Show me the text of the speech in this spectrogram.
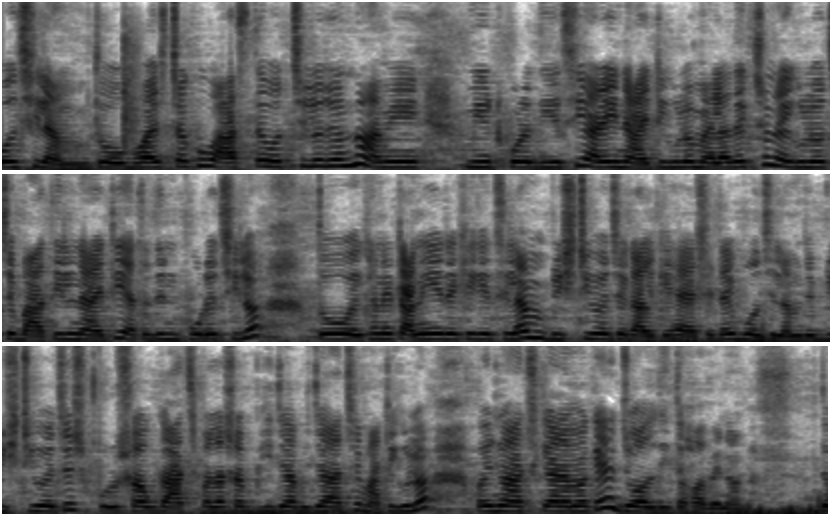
বলছিলাম। তো ভয়েসটা খুব আস্তে হচ্ছিল জন্য আমি মিউট করে দিয়েছি। আর এই নাইটিগুলো মেলা দেখছ না? এগুলো হচ্ছে বাতিল নাইটি, এতদিন পড়েছিল তো এখানে টানিয়ে রেখে গেছিলাম, বৃষ্টি হয়েছে কালকে। হ্যাঁ সেটাই বলছিলাম যে বৃষ্টি হয়েছে, পুরো সব গাছপালা সব ভিজা ভিজা আছে মাটিগুলো। ওই জন্য আজকে আর আমাকে জল দিতে হবে না। তো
